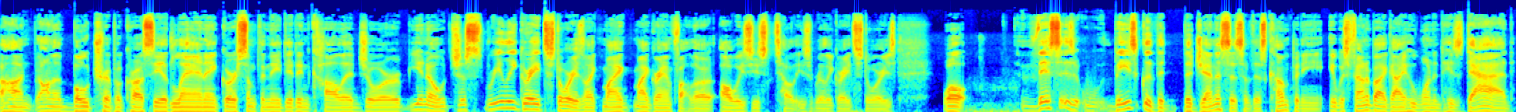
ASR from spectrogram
on on a boat trip across the Atlantic, or something they did in college, or you know, just really great stories. Like my my grandfather always used to tell these really great stories. Well, this is basically the the genesis of this company. It was founded by a guy who wanted his dad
